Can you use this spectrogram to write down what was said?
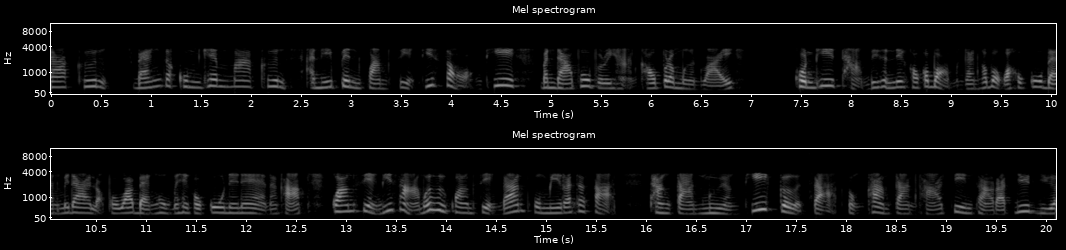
ยากขึ้น แบงก์จะคุมเข้มมากขึ้น อันนี้เป็นความเสี่ยงที่สองที่บรรดาผู้บริหารเขาประเมินไว้ คนที่ถามดิฉันเนี่ยเขาก็บอกเหมือนกันเขาบอกว่าเขากู้แบงก์ไม่ได้หรอกเพราะว่าแบงก์คงไม่ให้เขากู้แน่ๆนะคะ ความเสี่ยงที่สามก็คือความเสี่ยงด้านภูมิรัฐศาสตร์ ทางการเมืองที่เกิดจากสงครามการค้าจีนสหรัฐยืดเยื้อ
